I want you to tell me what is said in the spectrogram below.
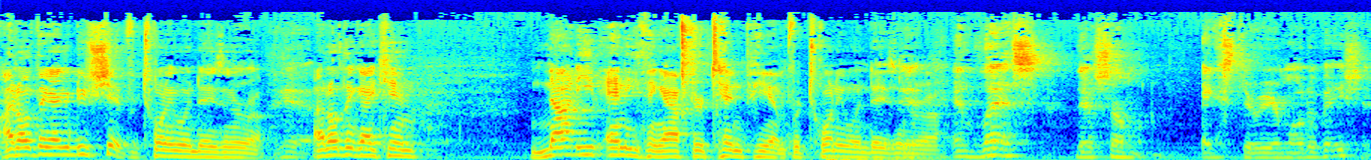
I don't think I can do shit for 21 days in a row. Yeah. I don't think I can not eat anything after 10 p.m. for 21 days in a row. unless there's some exterior motivation.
